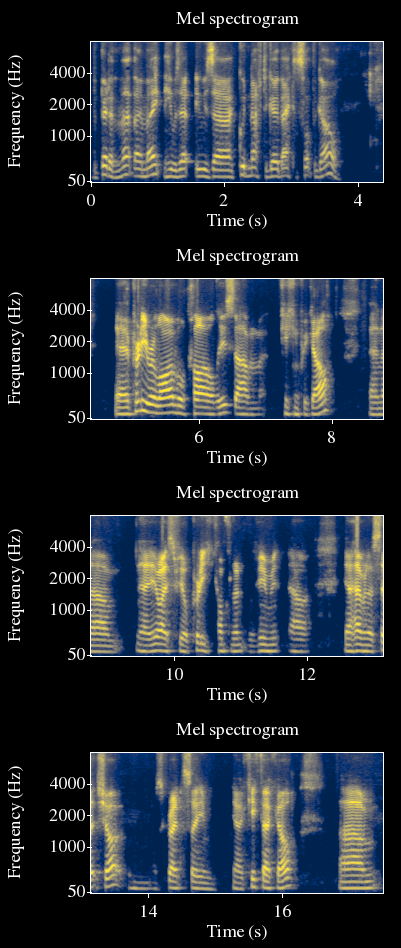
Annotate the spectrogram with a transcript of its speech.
But better than that though, mate. He was at, he was uh, good enough to go back and slot the goal. Yeah, pretty reliable. Kyle is um, kicking for goal, and um, yeah, you always feel pretty confident with him. Uh, you know, having a set shot. It's great to see him, you know, kick that goal. Um,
